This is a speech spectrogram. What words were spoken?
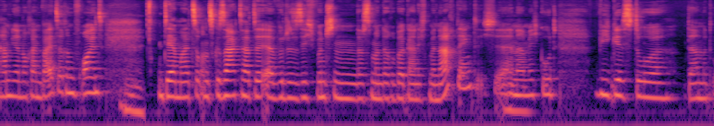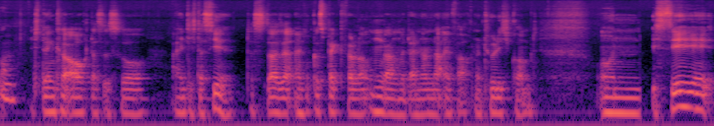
haben ja noch einen weiteren Freund, mhm. der mal zu uns gesagt hatte, er würde sich wünschen, dass man darüber gar nicht mehr nachdenkt. Ich erinnere mhm. mich gut. Wie gehst du damit um? Ich denke auch, das ist so eigentlich das Ziel, dass da ein respektvoller Umgang miteinander einfach natürlich kommt. Und ich sehe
